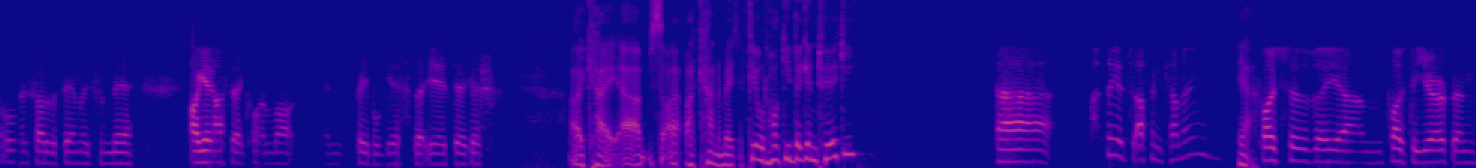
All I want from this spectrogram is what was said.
all his side of the family's from there. I get asked that quite a lot, and people guess that, yeah, Turkish. Okay, um, so I, I can't imagine. Field hockey big in Turkey? Uh, I think it's up and coming, Yeah. close to the um, close to Europe, and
